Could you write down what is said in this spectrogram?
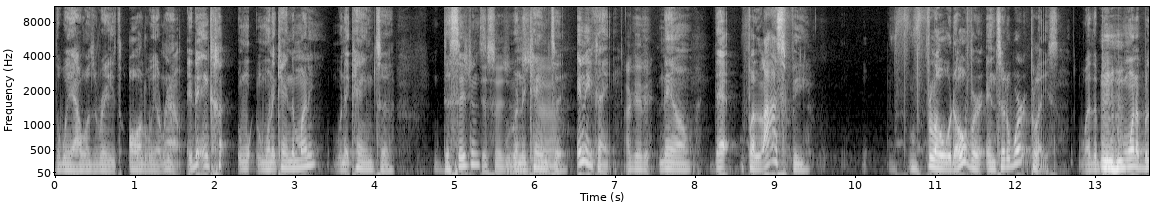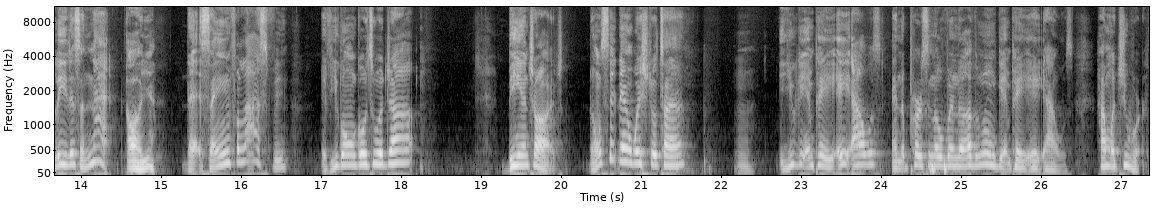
the way I was raised all the way around. It didn't co- when it came to money, when it came to decisions, Decisions, when it came yeah. to anything. I get it. Now that philosophy f- flowed over into the workplace, whether people Mm-hmm. want to believe this or not. oh yeah, That same philosophy, if you're gonna go to a job, be in charge. Don't sit there and waste your time. Mm. You getting paid eight hours, and the person over in the other room getting paid eight hours. How much you worth?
